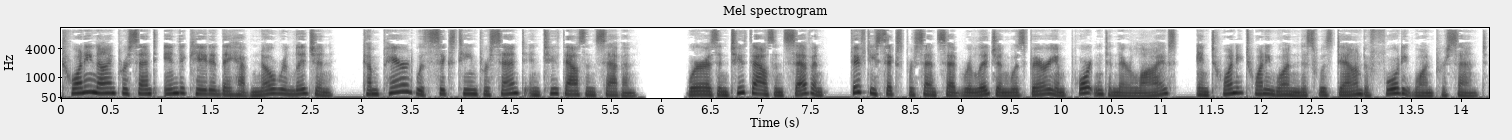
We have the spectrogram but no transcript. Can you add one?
29% indicated they have no religion, compared with 16% in 2007 whereas in 2007, 56% said religion was very important in their lives, in 2021 this was down to 41%.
